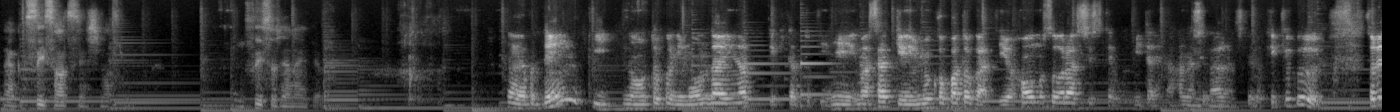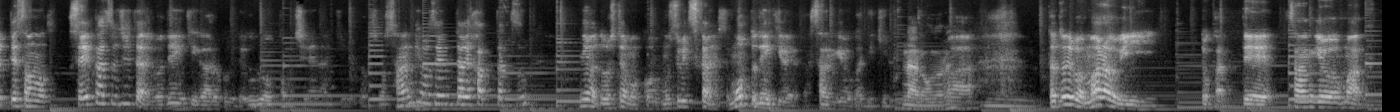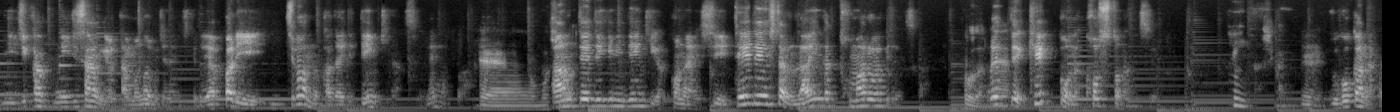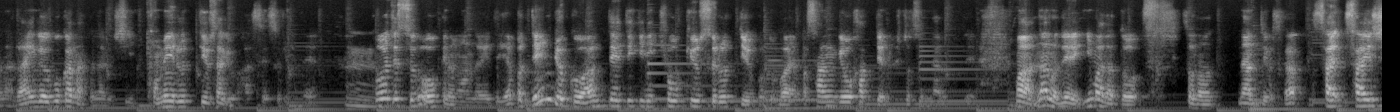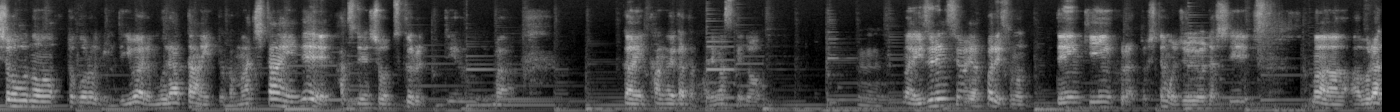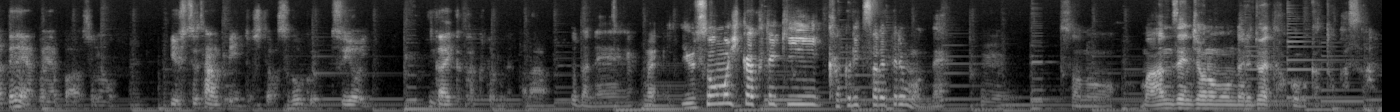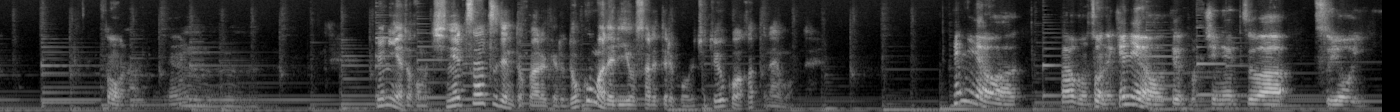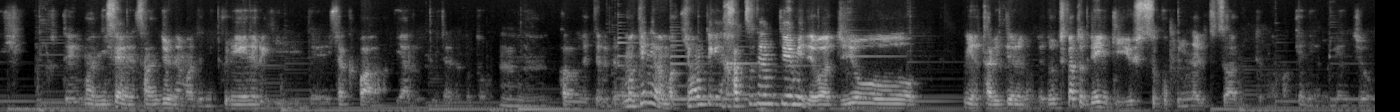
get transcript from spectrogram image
なんか水素発電します、水素じゃないけど。だからやっぱ電気の特に問題になってきたときに、まあ、さっきムコパとかっていうホームソーラーシステムみたいな話があるんですけど、結局それってその生活自体は電気があることで潤うかもしれないけれど、その産業全体発達にはどうしてもこう結びつかないですよ。もっと電気があれば産業ができる。なるほどね。例えばマラウイとかって産業、まあ二次か二次産業ってあんま伸びてないんですけど、やっぱり一番の課題って電気なんですよね。やっぱ安定的に電気が来ないし、停電したらラインが止まるわけじゃないですか。そうだね、これって結構なコストなんですよ。はい、確かに、うん、動かなくなる、ラインが動かなくなるし、止めるっていう作業が発生するので、うん、こうやってすごい大きな問題で、やっぱ電力を安定的に供給するっていうことは、やっぱ産業発展の一つになるので、まあ、なので、今だと、その、なんていうんですか、最小のところにいて、いわゆる村単位とか町単位で発電所を作るっていう、まあ、考え方もありますけど、うんまあ、いずれにせよ、やっぱりその電気インフラとしても重要だし、まあ、油ってね、やっぱりやっぱその輸出産品としてはすごく強い外貨獲得だから。そうだね。まあ、輸送も比較的確立されてるもんね。うん、その、まあ、安全上の問題でどうやって運ぶかとかさ。そうなんだよね。うんケニアとかも地熱発電とかあるけど、どこまで利用されてるか俺ちょっとよく分かってないもんね。ケニアは多分そうね、ケニアは結構地熱は強いて、まあ、2030年までにクリーンエネルギーで100%やるみたいなことを掲げてるけど、うん、まあ、ケニアはまあ基本的に発電という意味では需要には足りてるので、どっちかというと電気輸出国になりつつあるっていうのが、まあ、ケニアの現状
